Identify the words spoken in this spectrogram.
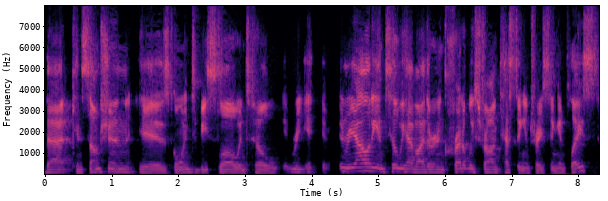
that consumption is going to be slow until, in reality, until we have either an incredibly strong testing and tracing in place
